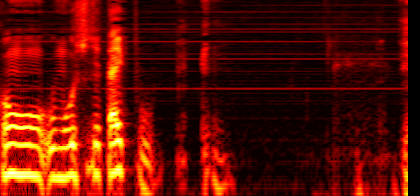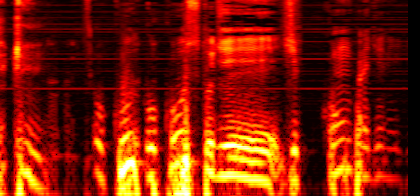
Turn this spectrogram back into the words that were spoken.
com o multi de Itaipu o, o custo de, de compra de energia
